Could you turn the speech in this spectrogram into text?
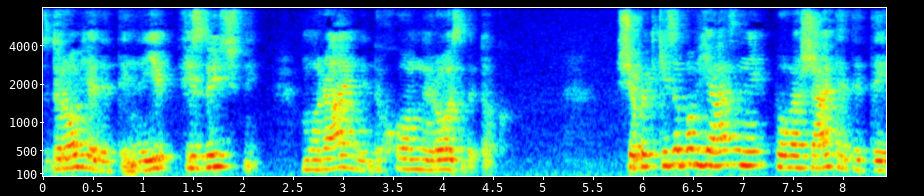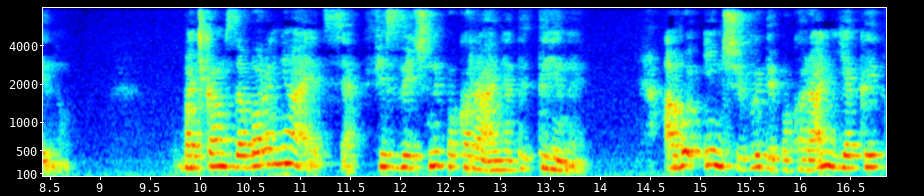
здоров'я дитини, її фізичний, моральний, духовний розвиток. що батьки зобов'язані поважати дитину. Батькам забороняється фізичне покарання дитини або інші види покарань, які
